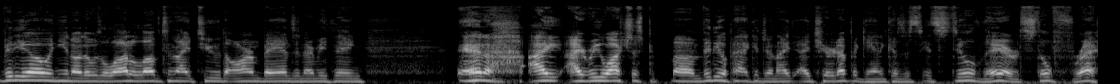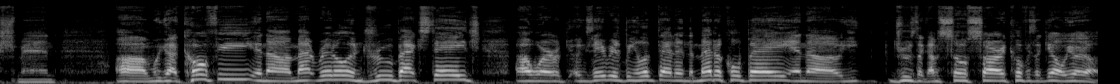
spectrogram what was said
video, and you know there was a lot of love tonight too, the armbands and everything. And uh, I I rewatched this um, video package and I, I cheered up again because it's it's still there, it's still fresh, man. Um, we got Kofi and uh, Matt Riddle and Drew backstage, uh, where Xavier is being looked at in the medical bay, and uh, he Drew's like, "I'm so sorry." Kofi's like, "Yo, yo, yo,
